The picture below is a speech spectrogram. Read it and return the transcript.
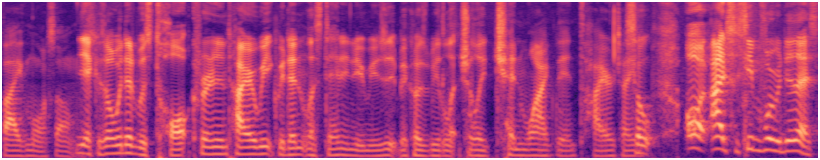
five more songs. Yeah, because all we did was talk for an entire week. We didn't listen to any new music because we literally chin wagged the entire time. So oh, actually, see before we do this,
